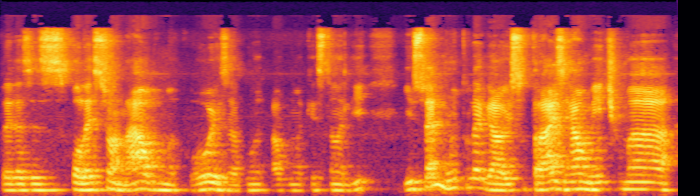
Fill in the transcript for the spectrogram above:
para ele, às vezes, colecionar alguma coisa, alguma, alguma questão ali. Isso é muito legal, isso traz realmente uma,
